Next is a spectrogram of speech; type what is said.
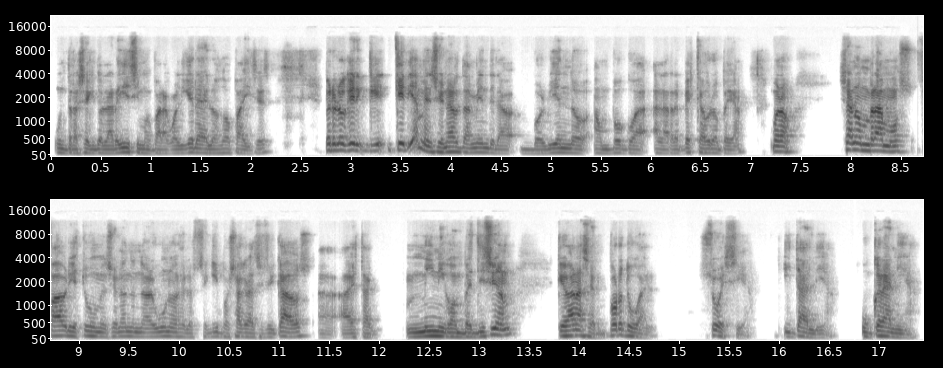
un trayecto larguísimo para cualquiera de los dos países. Pero lo que, quería mencionar también, de volviendo a un poco a la repesca europea, bueno, ya nombramos, Fabri estuvo mencionando en algunos de los equipos ya clasificados a, esta mini competición, que van a ser Portugal, Suecia, Italia, Ucrania,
